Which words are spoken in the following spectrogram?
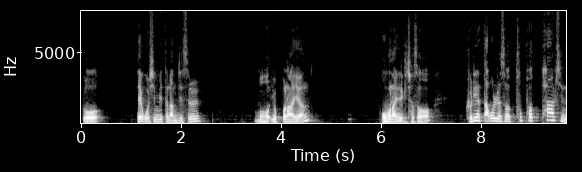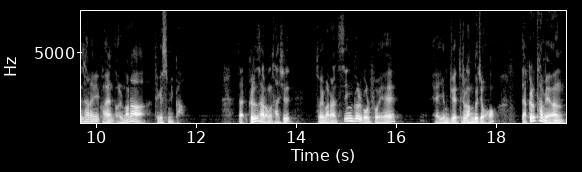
또 150m 남짓을 뭐 6번 아이언, 5번 아이언 이렇게 쳐서 그린에 딱 올려서 투퍼 파할 수 있는 사람이 과연 얼마나 되겠습니까? 자, 그런 사람은 사실 소위 말하는 싱글 골퍼의 영주에 들어간 거죠. 자, 그렇다면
